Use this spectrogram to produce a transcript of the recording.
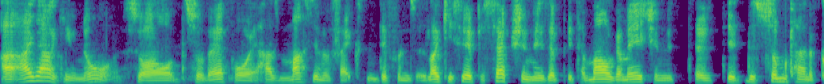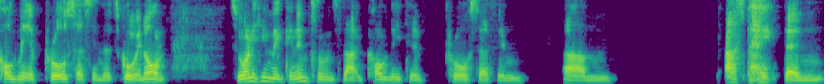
I'd argue no. So so therefore, it has massive effects and differences. Like you say, perception is a it's amalgamation. It, it, there's some kind of cognitive processing that's going on. So anything that can influence that cognitive processing um, aspect then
